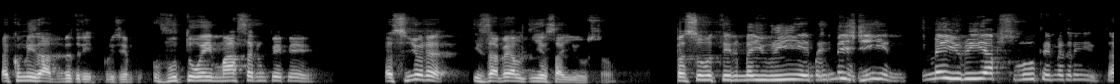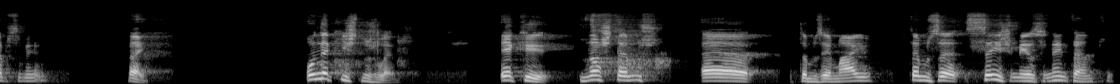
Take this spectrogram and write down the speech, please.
A Comunidade de Madrid, por exemplo, votou em massa no PP. A senhora Isabel Dias Ayuso passou a ter maioria, imagine, maioria absoluta em Madrid, está a perceber? Bem, onde é que isto nos leva? É que nós estamos a, estamos em maio, estamos a seis meses, nem tanto,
